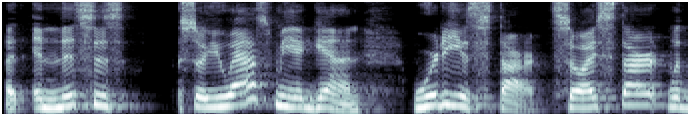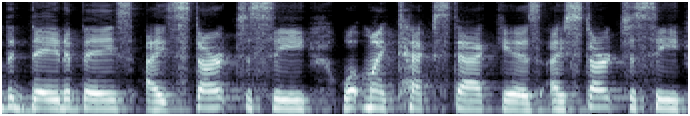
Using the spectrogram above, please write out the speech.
And this is so you ask me again, where do you start? So I start with the database. I start to see what my tech stack is. I start to see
